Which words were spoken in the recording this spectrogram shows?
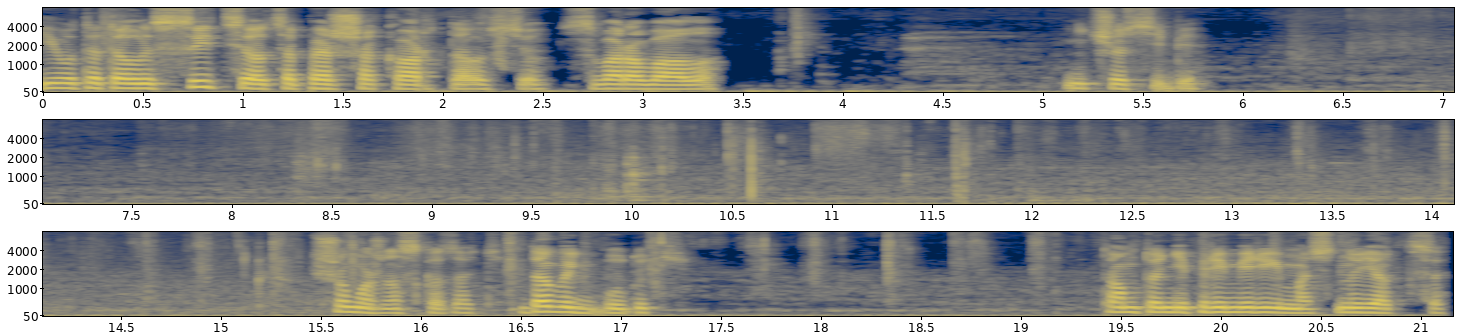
І от эта лисиця, оця перша карта, ось все, своровала. Нічого собі. Що можна сказати? Давить будуть. Там то непримиримость, ну як це?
